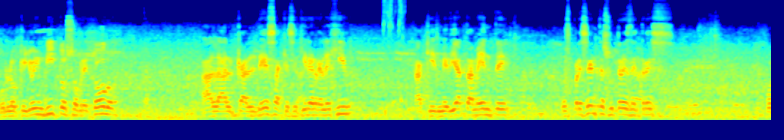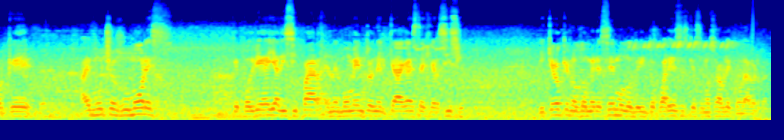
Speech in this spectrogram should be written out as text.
Por lo que yo invito sobre todo a la alcaldesa que se quiere reelegir a que inmediatamente pues presente su 3 de 3 porque hay muchos rumores que podría ella disipar en el momento en el que haga este ejercicio y creo que nos lo merecemos los benitojuarenses que se nos hable con la verdad.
